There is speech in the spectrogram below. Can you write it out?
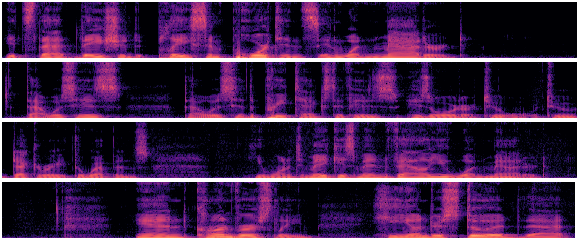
It's that they should place importance in what mattered that was his that was the pretext of his his order to to decorate the weapons. He wanted to make his men value what mattered. And conversely, he understood that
